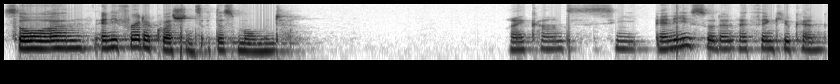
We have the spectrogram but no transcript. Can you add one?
So, um, any further questions at this moment? I can't see any, so then I think you can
